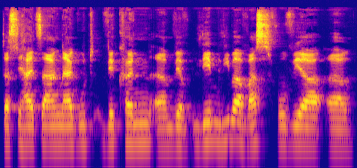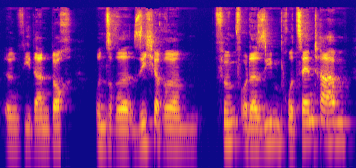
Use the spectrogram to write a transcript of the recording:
dass sie halt sagen, na gut, wir können, äh, wir nehmen lieber was, wo wir äh, irgendwie dann doch unsere sichere fünf oder sieben Prozent haben,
